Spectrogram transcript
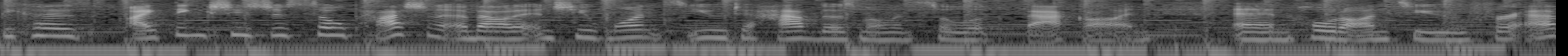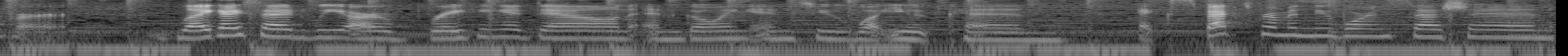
because I think she's just so passionate about it and she wants you to have those moments to look back on and hold on to forever. Like I said, we are breaking it down and going into what you can expect from a newborn session,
